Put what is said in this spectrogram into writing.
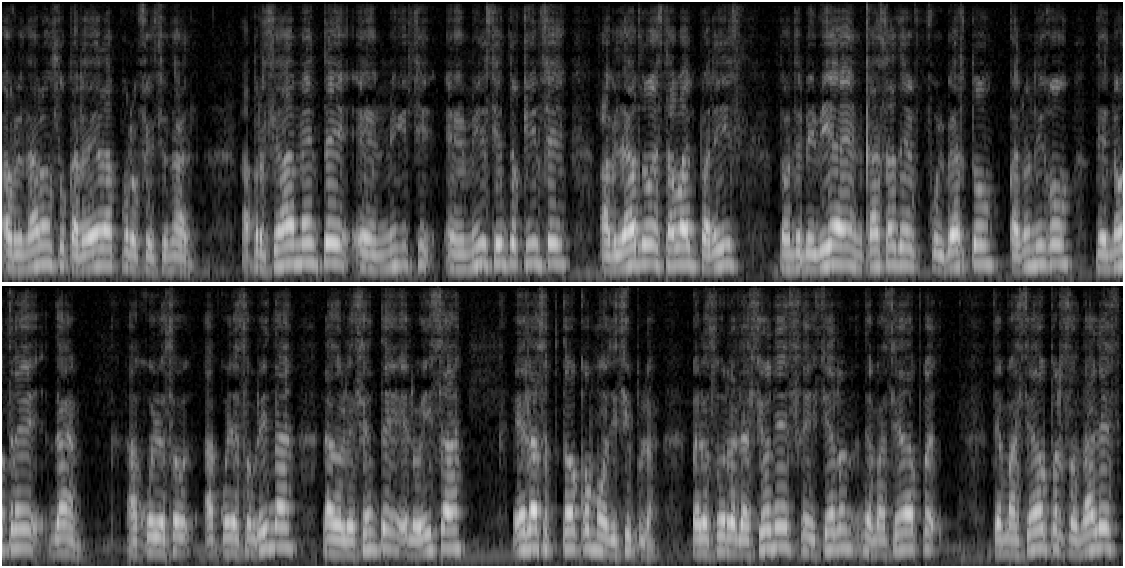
arruinaron su carrera profesional. Aproximadamente en, en 1115, Abelardo estaba en París donde vivía en casa de Fulberto, canónigo de Notre Dame, a, cuya sobrina, la adolescente Eloísa, él aceptó como discípula, pero sus relaciones se hicieron demasiado, demasiado personales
